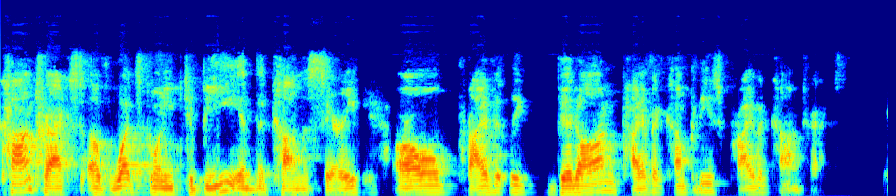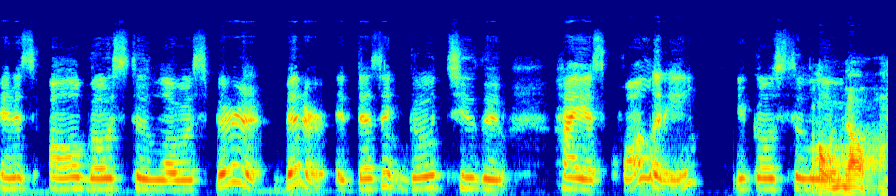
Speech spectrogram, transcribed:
contracts of what's going to be in the commissary are all privately bid on, private companies, private contracts. And it's all goes to the lowest bidder. bidder. It doesn't go to the highest quality. It goes to the Oh lowest no,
